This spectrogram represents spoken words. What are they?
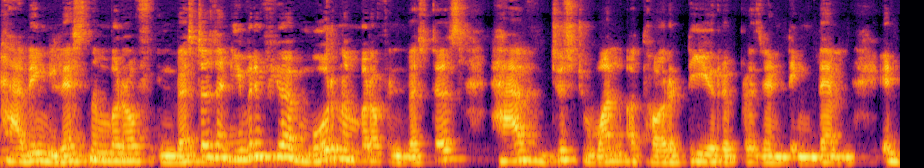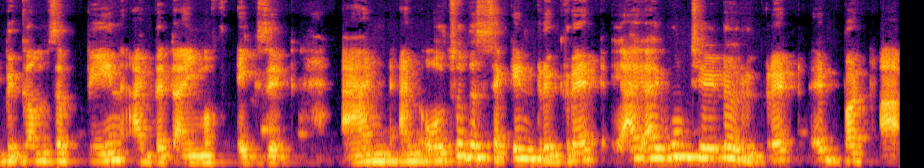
having less number of investors and even if you have more number of investors have just one authority representing them. It becomes a pain at the time of exit. And and also the second regret i, I won't say it a regret it but I,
